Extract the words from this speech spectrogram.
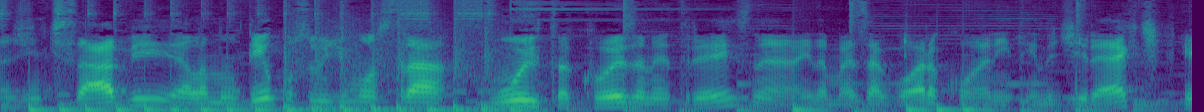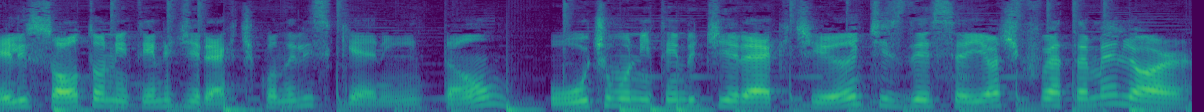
A gente sabe, ela não tem o costume de mostrar muita coisa no E3, né? Ainda mais agora com a Nintendo Direct. Eles soltam o Nintendo Direct quando eles querem. Então, o último Nintendo Direct antes desse aí, eu acho que foi até melhor.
